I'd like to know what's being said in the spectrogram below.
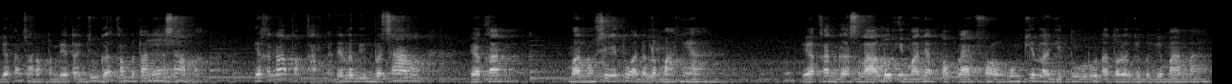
Dia kan seorang pendeta juga kan pertanyaan sama. Ya kenapa? Karena dia lebih besar ya kan? Manusia itu ada lemahnya. Ya kan gak selalu imannya top level. Mungkin lagi turun atau lagi bagaimana.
